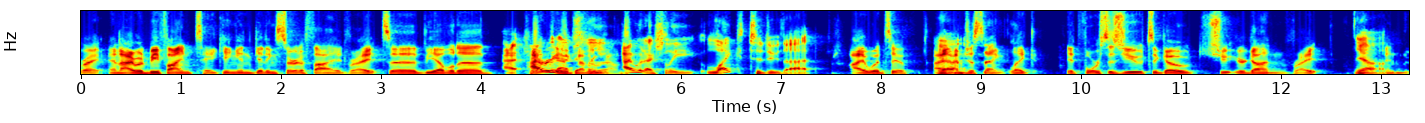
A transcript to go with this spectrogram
Right. And I would be fine taking and getting certified, right? To be able to I, I Carry would a gun actually, around. I would actually like to do that. I would too. I, I'm just saying, like, it forces you to go shoot your gun, right? Yeah, And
